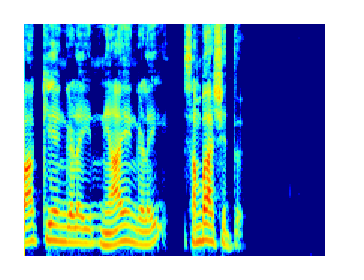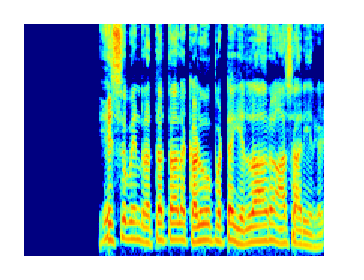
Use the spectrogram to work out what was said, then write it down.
வாக்கியங்களை நியாயங்களை சம்பாஷித்து இயேசுவின் ரத்தத்தால் கழுவப்பட்ட எல்லாரும் ஆசாரியர்கள்.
